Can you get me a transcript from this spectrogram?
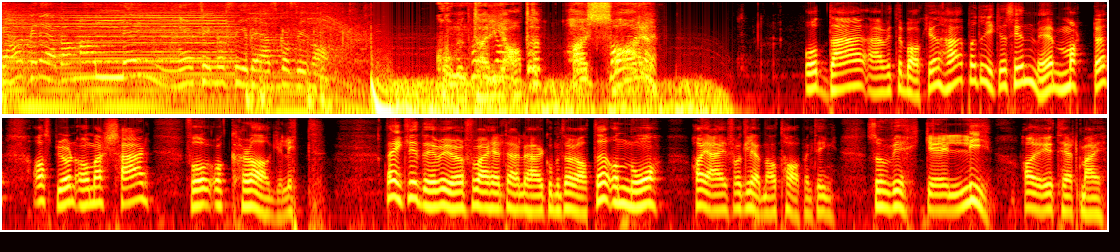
Jeg har gleda meg lenge til å si det jeg skal si nå. Kommentariatet har svaret. Og der er vi tilbake igjen her på Et rikere sinn med Marte, Asbjørn og meg sjæl for å klage litt. Det er egentlig det vi gjør, for å være helt ærlig her i kommentariatet. Og nå har jeg fått gleden av å ta opp en ting som virkelig har irritert meg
